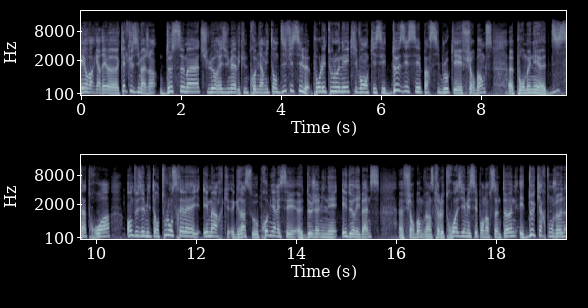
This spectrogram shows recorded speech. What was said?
Et on va regarder euh, quelques images hein, de ce match. Le résumé avec une première mi-temps difficile pour les Toulonnais qui vont encaisser deux essais par Seabrook et Furbanks euh, pour mener 10 euh, à 3. En deuxième mi-temps, Toulon se réveille et marque grâce au premier essai de Jaminet et de Ribans. Furbank va inscrire le troisième essai pour Northampton et deux cartons jaunes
